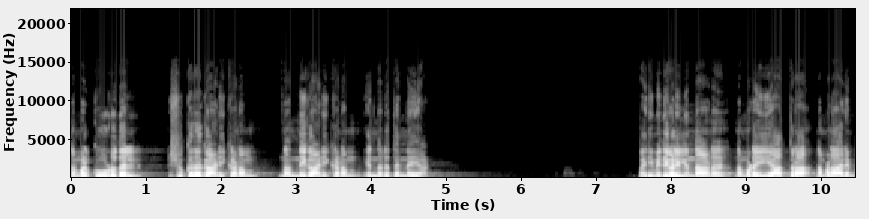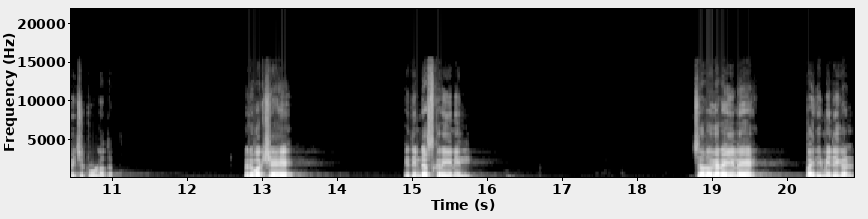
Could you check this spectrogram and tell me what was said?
നമ്മൾ കൂടുതൽ ശുക്ർ കാണിക്കണം നന്ദി കാണിക്കണം എന്നത് തന്നെയാണ്. പരിമിതികളിൽ നിന്നാണ് നമ്മുടെ ഈ യാത്ര നമ്മൾ ആരംഭിച്ചിട്ടുള്ളത്. ഒരുപക്ഷെ ഇതിന്റെ സ്ക്രീനിൽ ചെറുകരയിലെ പരിമിതികൾ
